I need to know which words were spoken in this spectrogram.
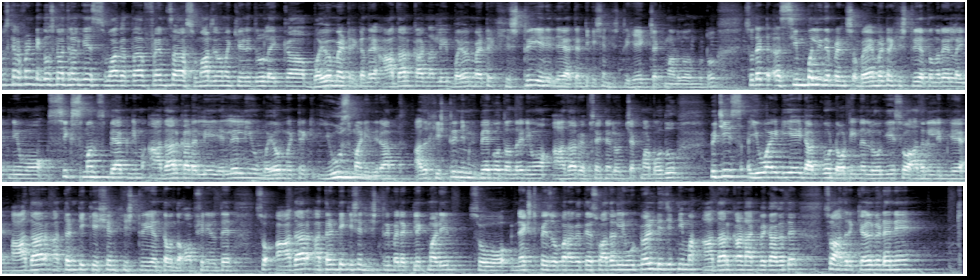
ನಮಸ್ಕಾರ ಫ್ರೆಂಡ್ ಟೆಕ್ನೋಸ್ ಚಾನಲ್ಗೆ ಸ್ವಾಗತ. ಫ್ರೆಂಡ್ಸ್ ಸುಮಾರು ಜನ ಕೇಳಿದ್ರು ಲೈಕ್ ಬಯೋಮೆಟ್ರಿಕ್ ಅಂದರೆ ಆಧಾರ್ ಕಾರ್ಡ್ನಲ್ಲಿ ಬಯೋಮೆಟ್ರಿಕ್ ಹಿಸ್ಟ್ರಿ ಏನಿದೆ ಅಥೆಂಟಿಕೇಶನ್ ಹಿಸ್ಟ್ರಿ ಹೇಗೆ ಚೆಕ್ ಮಾಡೋದು ಅಂದ್ಬಿಟ್ಟು. ಸೊ ದಟ್ ಸಿಂಪಲ್ ಇದೆ ಫ್ರೆಂಡ್ಸ್ ಬಯೋಮೆಟ್ರಿಕ್ ಹಿಸ್ಟ್ರಿ ಅಂತಂದರೆ ಲೈಕ್ ನೀವು ಸಿಕ್ಸ್ ಮಂತ್ಸ್ ಬ್ಯಾಕ್ ನಿಮ್ಮ ಆಧಾರ್ ಕಾರ್ಡಲ್ಲಿ ಎಲ್ಲೆಲ್ಲಿ ನೀವು ಬಯೋಮೆಟ್ರಿಕ್ ಯೂಸ್ ಮಾಡಿದ್ದೀರಾ, ಅದ್ರ ಹಿಸ್ಟ್ರಿ ನಿಮ್ಗೆ ಬೇಕು ಅಂತಂದರೆ ನೀವು ಆಧಾರ್ ವೆಬ್ಸೈಟ್ನಲ್ಲಿ ಹೋಗಿ ಚೆಕ್ ಮಾಡ್ಬೋದು. Which is U I D A I dot co ಇನ್ನಲ್ಲಿ ಹೋಗಿ ಸೊ ಅದರಲ್ಲಿ ನಿಮಗೆ ಆಧಾರ್ ಅಥೆಂಟಿಕೇಶನ್ ಹಿಸ್ಟ್ರಿ ಅಂತ ಒಂದು ಆಪ್ಷನ್ ಇರುತ್ತೆ. ಸೊ ಆಧಾರ್ ಅಥೆಂಟಿಕೇಶನ್ ಹಿಸ್ಟ್ರಿ ಮೇಲೆ ಕ್ಲಿಕ್ ಮಾಡಿ ಸೊ ನೆಕ್ಸ್ಟ್ ಪೇಜ್ ಓಪನ್ ಆಗುತ್ತೆ. ಸೊ ಅದರಲ್ಲಿ ನೀವು ಟ್ವೆಲ್ ಡಿಜಿಟ್ ನಿಮ್ಮ ಆಧಾರ್ ಕಾರ್ಡ್ ಹಾಕಬೇಕಾಗುತ್ತೆ. ಸೊ ಅದರ ಕೆಳಗಡೆನೆ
